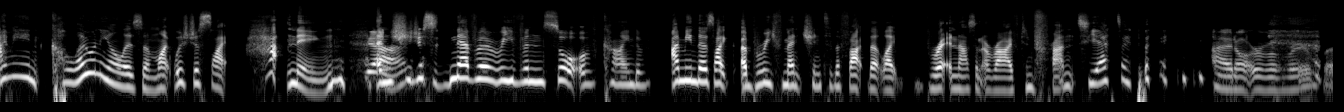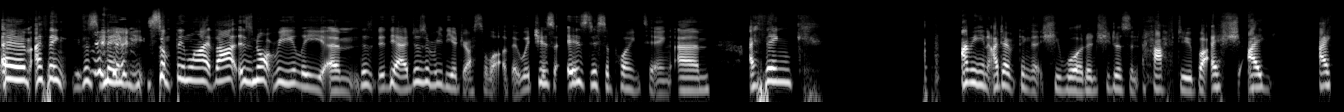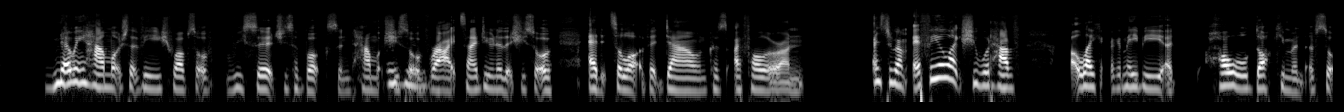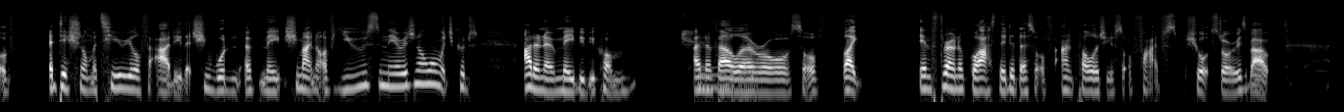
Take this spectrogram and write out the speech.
I mean, colonialism like was just like happening, yeah. and she just never even sort of kind of I mean, there's like a brief mention to the fact that like Britain hasn't arrived in France yet. I think. I don't remember. But... Um, I think there's maybe something like that is not really. Um, yeah, it doesn't really address a lot of it, which is is disappointing. Um, I think. I mean, I don't think that she would, and she doesn't have to. But I, I, I, knowing how much that V. Schwab sort of researches her books and how much mm-hmm. she sort mm-hmm. of writes, and I do know that she sort of edits a lot of it down because I follow her on Instagram. I feel like she would have, uh, like, maybe a whole document of sort of additional material for Addie that she wouldn't have made she might not have used in the original one, which could I don't know, maybe become True. a novella or sort of like in Throne of Glass they did their sort of anthology of sort of five short stories about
